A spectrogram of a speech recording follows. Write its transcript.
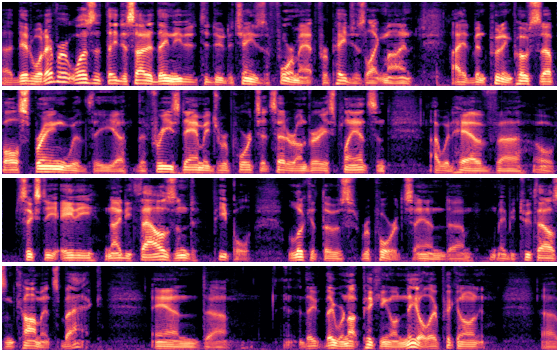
uh, did whatever it was that they decided they needed to do to change the format for pages like mine. I had been putting posts up all spring with the uh, the freeze damage reports, etc., on various plants, and I would have uh, oh 60, 80, 90,000 people look at those reports and um, maybe 2,000 comments back, and uh, they they were not picking on Neil; they're picking on uh,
